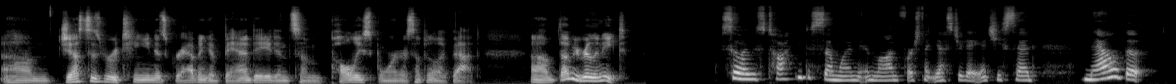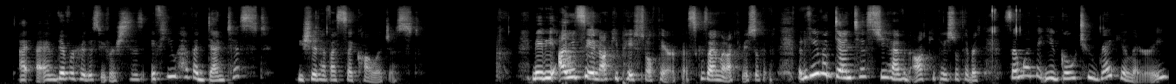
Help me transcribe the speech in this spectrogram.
um, just as routine as grabbing a band aid and some polysporin or something like that, um, that'd be really neat. So I was talking to someone in law enforcement yesterday, and she said, now the, I, have never heard this before. She says, if you have a dentist, you should have a psychologist. Maybe I would say an occupational therapist because I'm an occupational therapist. But if you have a dentist, you have an occupational therapist, someone that you go to regularly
